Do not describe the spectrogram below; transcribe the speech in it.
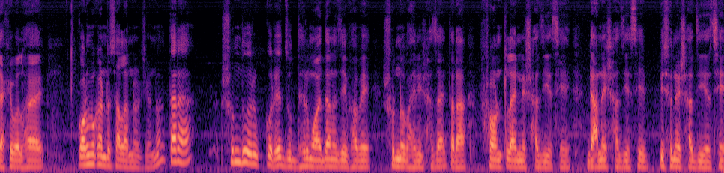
যাকে বলা হয় কর্মকাণ্ড চালানোর জন্য, তারা সুন্দর করে যুদ্ধের ময়দানে যেভাবে সৈন্যবাহিনী সাজায়, তারা ফ্রন্ট লাইনে সাজিয়েছে, ডানে সাজিয়েছে, পিছনে সাজিয়েছে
